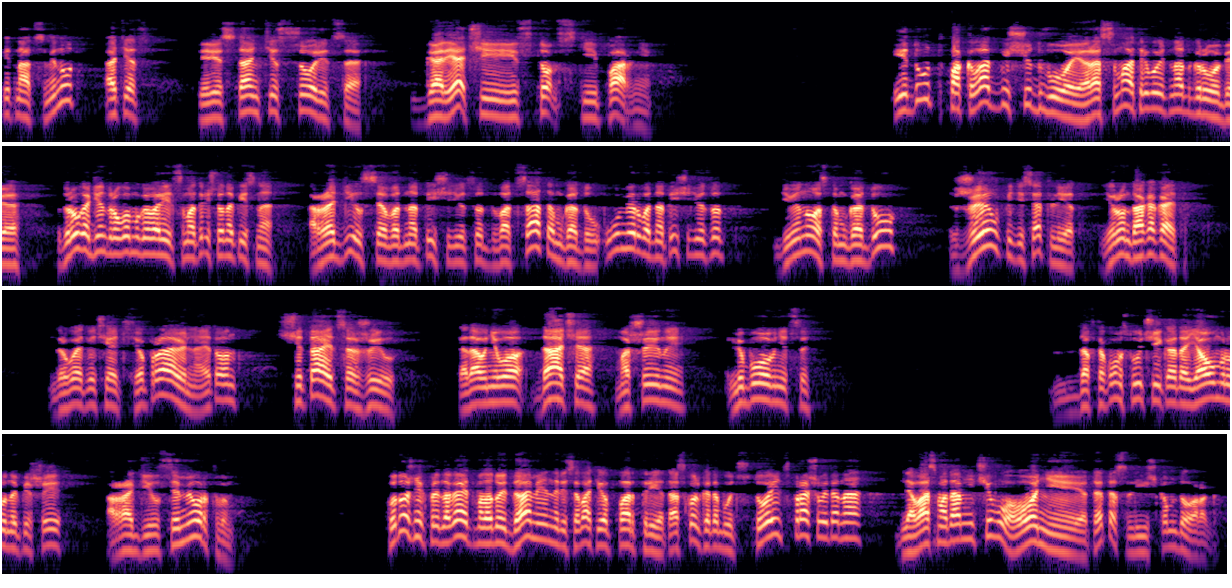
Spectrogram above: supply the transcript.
15 минут. Отец, перестаньте ссориться, горячие эстонские парни. Идут по кладбищу двое, рассматривают надгробия. Вдруг один другому говорит, смотри, что написано. Родился в 1920 году, умер в 1990 году, жил 50 лет. Ерунда какая-то. Другой отвечает, все правильно, это он считается жил, когда у него дача, машины, любовницы. Да в таком случае, когда я умру, напиши родился мертвым. Художник предлагает молодой даме нарисовать ее портрет. «А сколько это будет стоить?» — спрашивает она. «Для вас, мадам, ничего». «О, нет, это слишком дорого».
